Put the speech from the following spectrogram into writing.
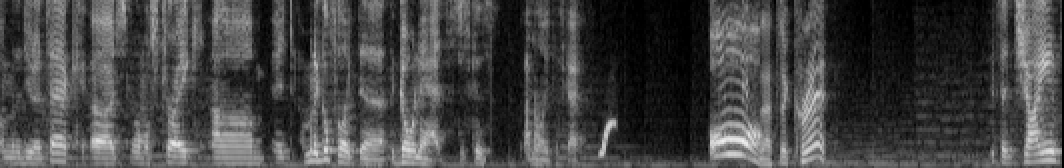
I'm gonna do an attack, uh, just normal strike. Um, and I'm gonna go for like the the gonads, just because I don't like this guy. Oh, That's a crit. it's a giant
